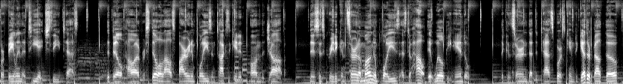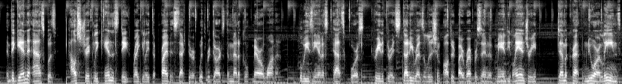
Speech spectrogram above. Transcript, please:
for failing a THC test. The bill, however, still allows firing employees intoxicated on the job. This has created concern among employees as to how it will be handled. The concern that the task force came together about, though, and began to ask was how strictly can the state regulate the private sector with regards to medical marijuana? Louisiana's task force, created through a study resolution authored by Representative Mandie Landry, Democrat from New Orleans,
